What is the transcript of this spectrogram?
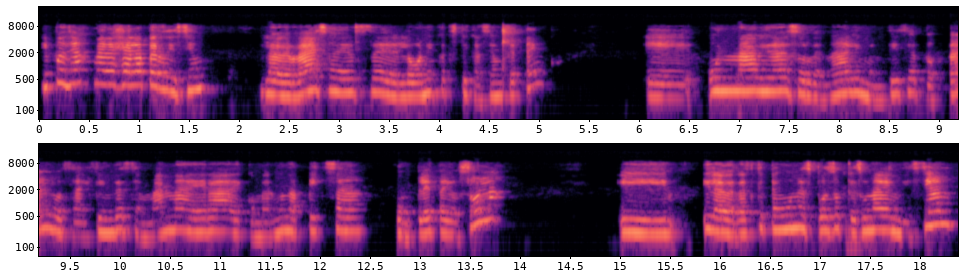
y pues ya me dejé la perdición. La verdad, esa es eh, la única explicación que tengo. Eh, una vida desordenada alimenticia total, o sea, el fin de semana era de comerme una pizza completa yo sola. Y, y, la verdad es que tengo un esposo que es una bendición,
